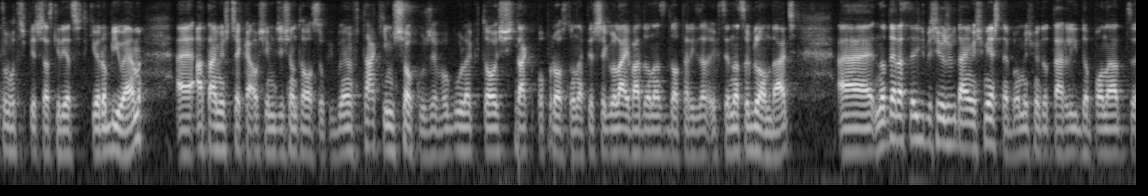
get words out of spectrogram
to był też pierwszy raz, kiedy ja coś takiego robiłem, e, a tam już czeka 80 osób i byłem w takim szoku, że w ogóle ktoś tak po prostu na pierwszego live'a do nas dotarł i chce nas oglądać. E, no teraz te liczby się już wydają śmieszne, bo myśmy dotarli do ponad e,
